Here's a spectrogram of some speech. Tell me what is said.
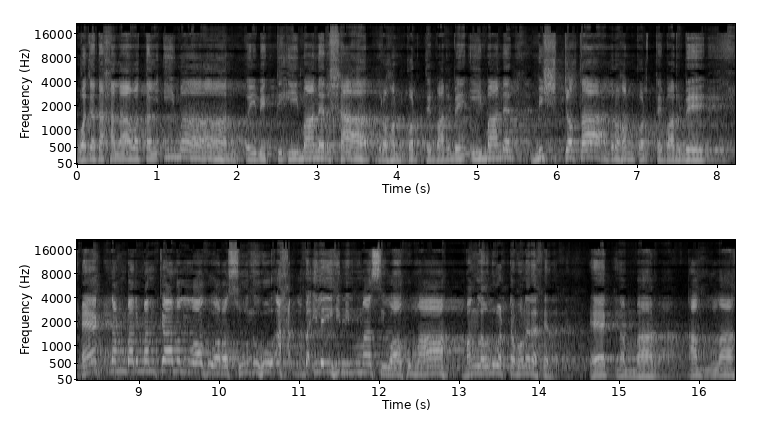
ওয়াজাদা হালাওয়াতাল ঈমান, ওই ব্যক্তি ঈমানের স্বাদ গ্রহণ করতে পারবে, ঈমানের মিষ্টতা গ্রহণ করতে পারবে। এক নাম্বার, মান কান আল্লাহু রাসূলুহু আহাব্বা ইলাইহি মিম্মা সিওয়াহুমা। বাংলা অনুবাদটা মনে রাখেন। এক নাম্বার, আল্লাহ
